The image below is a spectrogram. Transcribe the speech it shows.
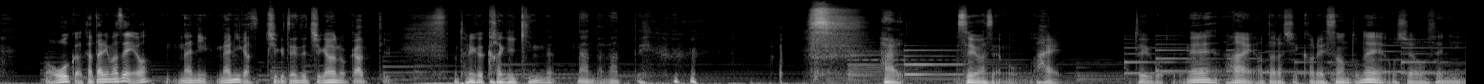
まあ多くは語りませんよ。何何が全然違うのかっていう。まとにかく過激ななんだなっていう。はい。すいませんもう。はい。ということでねはい新しい彼氏さんとねお幸せに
